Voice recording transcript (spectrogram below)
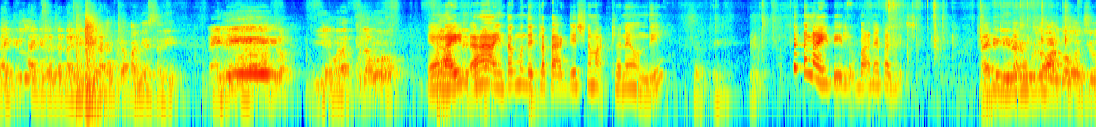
నైటీలు నైటీలు అంటే నైటీలు ఈ రకంగా కూడా పనిచేస్తాయి? నైటీ. ఏ మాత్రం ఏ మాత్రము ఏమో నైట్ ఇంతకుముందు ఎట్లా ప్యాక్ చేసినామో అట్లనే ఉంది. నైటీలు బాగానే పనిచేసి నైటీలు ఈ రకంగా కూడా వాడుకోవచ్చు.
